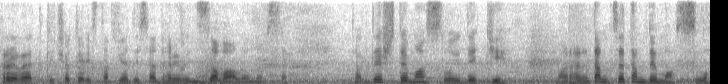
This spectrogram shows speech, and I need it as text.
Креветки 450 гривень, завалено все. Так, де ж те масло і де ті маргарини? Там, це там, де масло.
